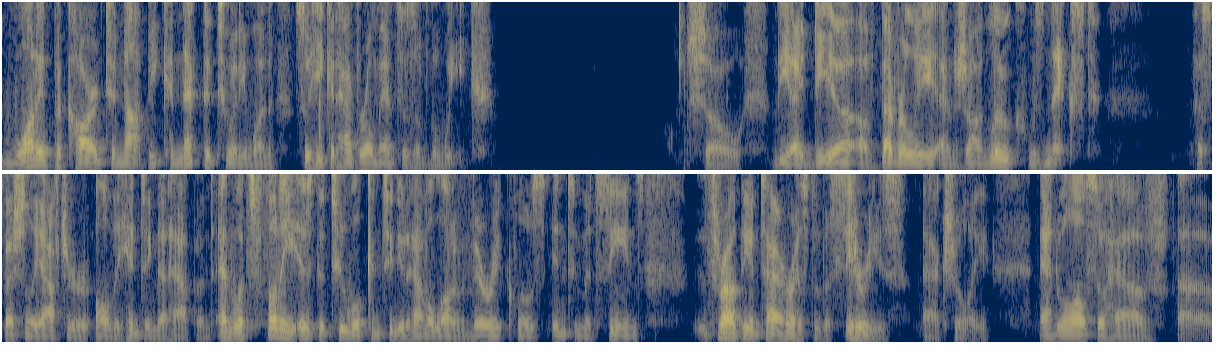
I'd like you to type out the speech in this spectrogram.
wanted Picard to not be connected to anyone so he could have romances of the week. So the idea of Beverly and Jean Luc was nixed, especially after all the hinting that happened. And what's funny is the two will continue to have a lot of very close, intimate scenes throughout the entire rest of the series, actually. And we'll also have, uh,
